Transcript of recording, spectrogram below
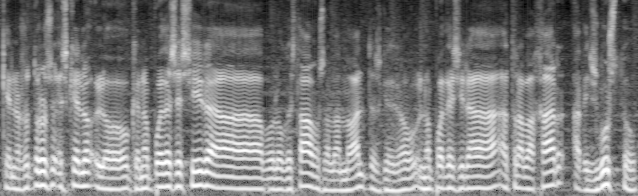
que nosotros, es que lo, lo que no puedes es ir a por lo que estábamos hablando antes, que no, no puedes ir a, a, trabajar a disgusto,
